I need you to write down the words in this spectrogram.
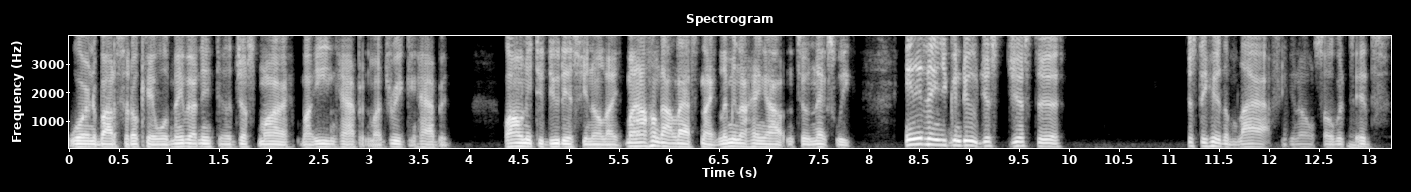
worrying about it. Said, okay, well, maybe I need to adjust my my eating habit, my drinking habit. Well, I don't need to do this, you know. Like, man, I hung out last night. Let me not hang out until next week. Anything you can do just just to just to hear them laugh, you know. So it's mm. it's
